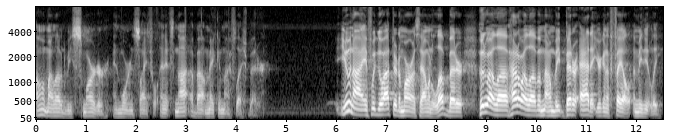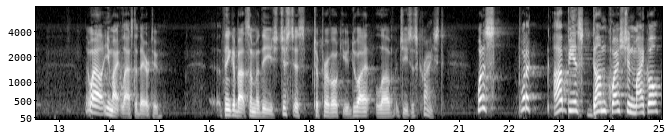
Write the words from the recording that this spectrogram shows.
I want my love to be smarter and more insightful, and it's not about making my flesh better. You and I, if we go out there tomorrow and say, I want to love better, who do I love? How do I love them? To be better at it, you're going to fail immediately. Well, you might last a day or two. Think about some of these, just as to provoke you. Do I love Jesus Christ? What, is, what a obvious, dumb question, Michael?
